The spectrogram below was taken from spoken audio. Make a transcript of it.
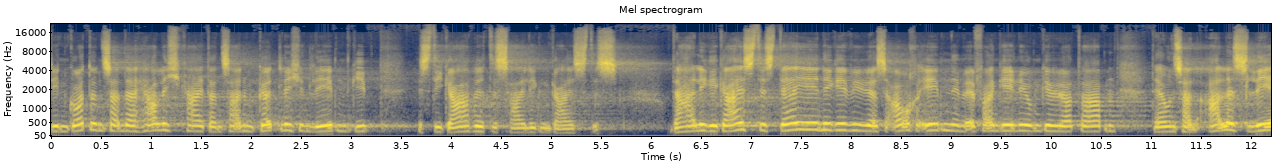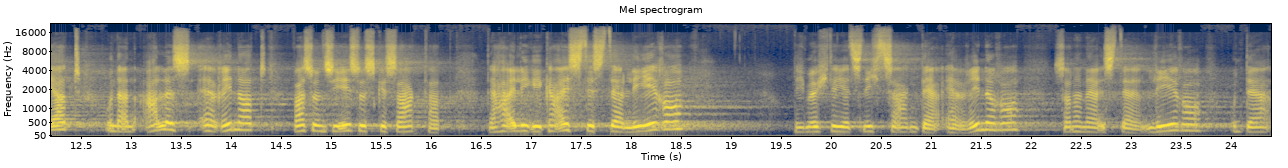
den Gott uns an der Herrlichkeit, an seinem göttlichen Leben gibt, ist die Gabe des Heiligen Geistes. Der Heilige Geist ist derjenige, wie wir es auch eben im Evangelium gehört haben, der uns an alles lehrt und an alles erinnert, was uns Jesus gesagt hat. Der Heilige Geist ist der Lehrer. Ich möchte jetzt nicht sagen der Erinnerer, sondern er ist der Lehrer und der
